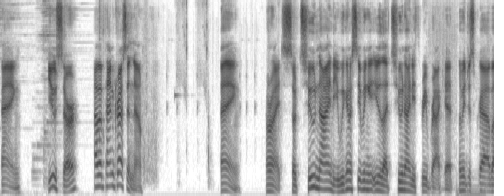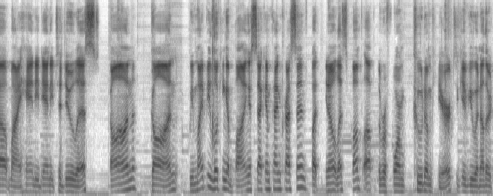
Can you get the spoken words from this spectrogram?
Bang. You, sir, have a pen crescent now. Bang. All right, so 290. We're gonna see if we can get you to that 293 bracket. Let me just grab out my handy dandy to-do list. Gone, gone. We might be looking at buying a second pen crescent, but you know, let's bump up the reform Kutum here to give you another.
